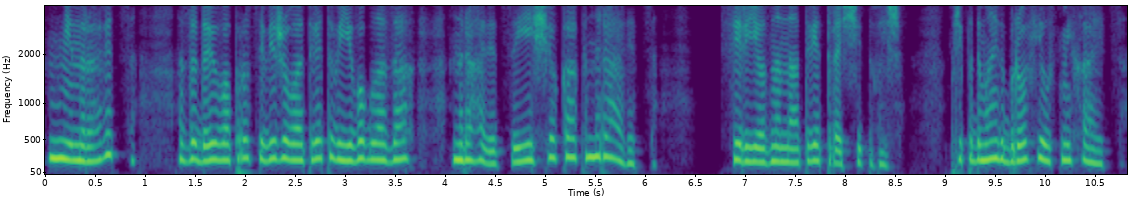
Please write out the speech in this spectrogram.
Не нравится? Задаю вопрос и вижу в ответ в его глазах «нравится, еще как нравится». Серьезно на ответ рассчитываешь? Приподнимает бровь и усмехается.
